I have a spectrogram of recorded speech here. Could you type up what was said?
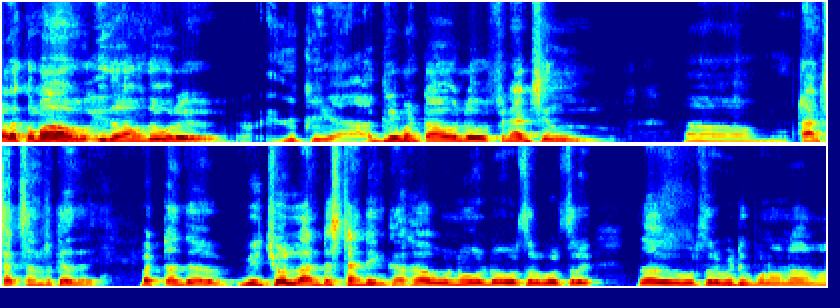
வழக்கமாக இதெல்லாம் வந்து ஒரு இதுக்கு அக்ரிமெண்ட்டாக இல்லை ஃபினான்ஷியல் டிரான்சாக்ஷன் இருக்காது. பட் அந்த மியூச்சுவல் அண்டர்ஸ்டாண்டிங்காக ஒன்று ஒன்று ஒருத்தருக்கு ஒருத்தர் அதாவது ஒருத்தர் வீட்டுக்கு போனோம்னா நம்ம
